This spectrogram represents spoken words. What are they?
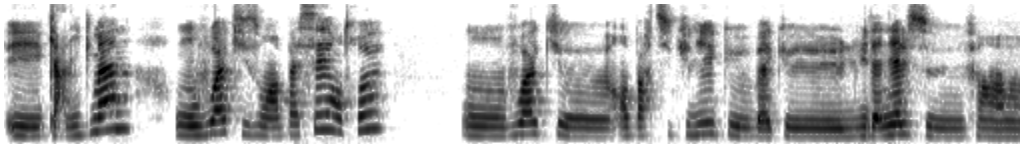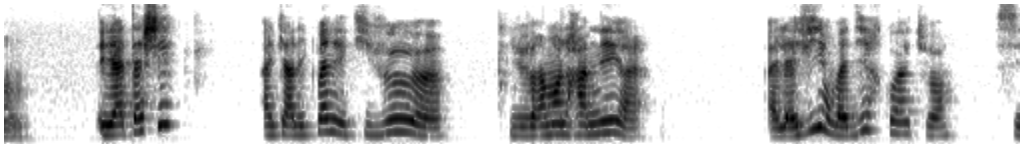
et Karl Hickman, où on voit qu'ils ont un passé entre eux. On voit que, en particulier que, bah, que Louis Daniel se, est attaché à Karl Hickman et qui veut, euh, il veut vraiment le ramener à, à la vie, on va dire, quoi, tu vois. C'est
